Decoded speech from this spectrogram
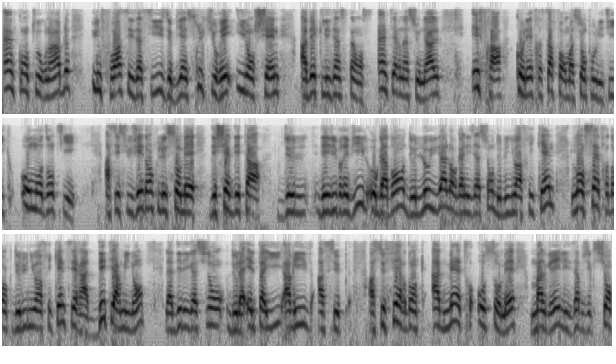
incontournable. Une fois ses assises bien structurées, il enchaîne avec les instances internationales et fera connaître sa formation politique au monde entier. À ce sujet, donc, le sommet des chefs d'État de, de Libreville au Gabon, de l'OUA, l'organisation de l'Union africaine, l'ancêtre de l'Union africaine sera déterminant. La délégation de la LPI arrive à se, à se faire donc admettre au sommet malgré les objections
